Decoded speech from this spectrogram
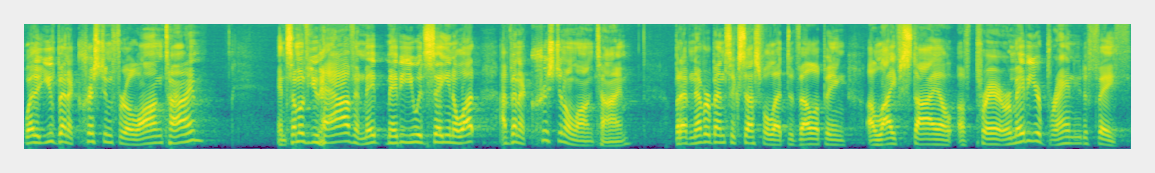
Whether you've been a Christian for a long time, and some of you have, and maybe, you would say, you know what, I've been a Christian a long time but I've never been successful at developing a lifestyle of prayer. Or maybe you're brand new to faith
